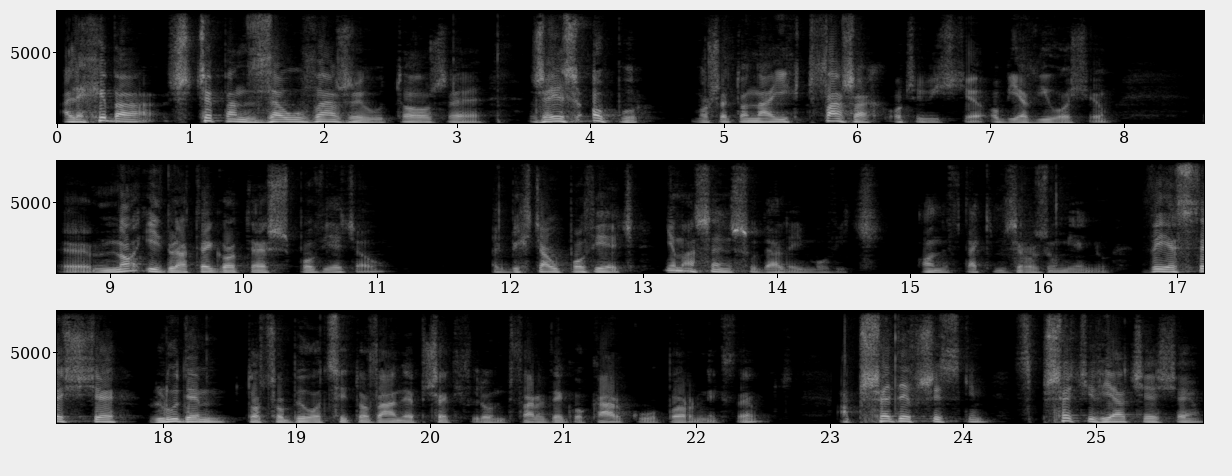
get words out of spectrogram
ale chyba Szczepan zauważył to, że, że jest opór. Może to na ich twarzach oczywiście objawiło się. No i dlatego też powiedział, jakby chciał powiedzieć, nie ma sensu dalej mówić. On w takim zrozumieniu. Wy jesteście ludem, to co było cytowane przed chwilą, twardego karku, opornych serc, a przede wszystkim sprzeciwiacie się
